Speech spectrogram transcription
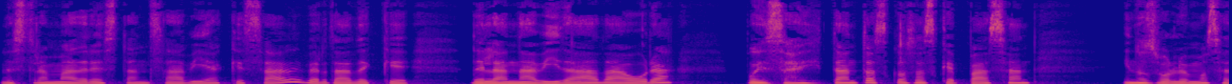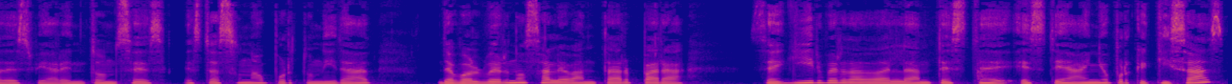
Nuestra madre es tan sabia que sabe, ¿verdad?, de que de la Navidad ahora pues hay tantas cosas que pasan y nos volvemos a desviar. Entonces, esta es una oportunidad de volvernos a levantar para seguir, ¿verdad?, adelante este, este año, porque quizás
